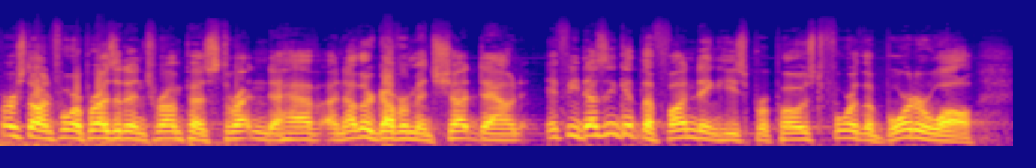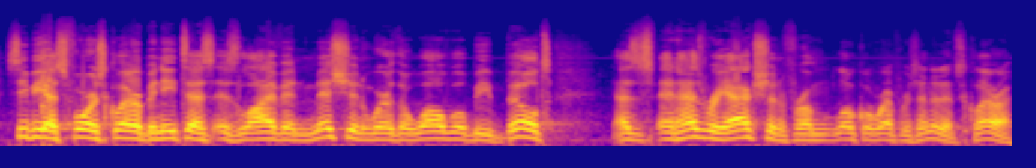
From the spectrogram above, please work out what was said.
First on four, President Trump has threatened to have another government shutdown if he doesn't get the funding he's proposed for the border wall. CBS 4's Clara Benitez is live in Mission where the wall will be built as, and has reaction from local representatives. Clara.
